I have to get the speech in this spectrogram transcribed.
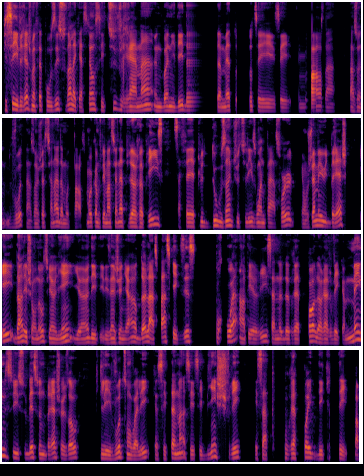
Puis c'est vrai, je me fais poser souvent la question, c'est-tu vraiment une bonne idée de, mettre toutes ces, ces, passe dans, dans une voûte, dans un gestionnaire de mots de passe? Moi, comme je l'ai mentionné à plusieurs reprises, ça fait plus de 12 ans que j'utilise OnePassword. Ils n'ont jamais eu de brèche. Et dans les show notes, il y a un lien, il y a un des, ingénieurs de l'espace qui existe pourquoi, en théorie, ça ne devrait pas leur arriver. Que même s'ils subissent une brèche, eux autres, puis que les voûtes sont volées, que c'est tellement, c'est bien chiffré et ça pourrait pas être décrypté. Bon,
